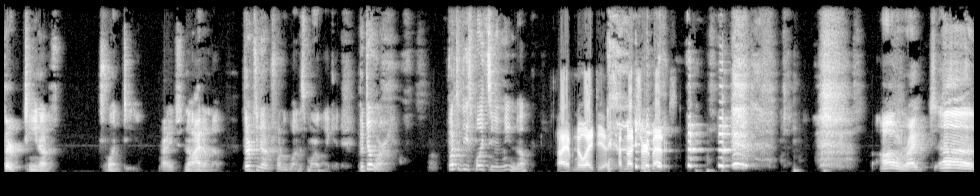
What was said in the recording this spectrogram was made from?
thirteen out of twenty, right? No, I don't know. Thirteen out of twenty-one is more like it. But don't worry. What do these points even mean, Milk? I have no idea. I'm not sure it matters. All right. Uh,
